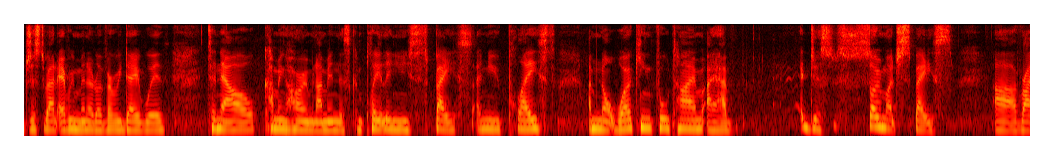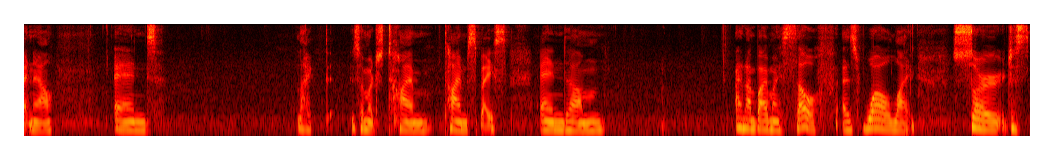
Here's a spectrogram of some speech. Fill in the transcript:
just about every minute of every day with, to now coming home and I'm in this completely new space, a new place. I'm not working full time. I have just so much space uh, right now, and like so much time, time space, and um, and I'm by myself as well. Like so, just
